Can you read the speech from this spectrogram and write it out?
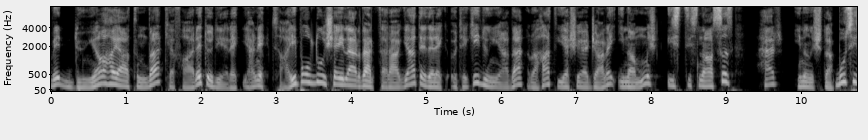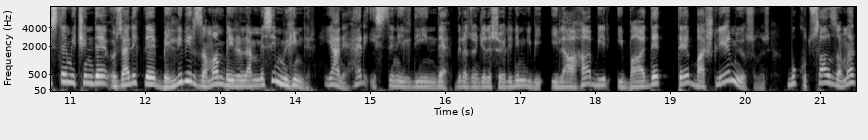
ve dünya hayatında kefaret ödeyerek yani sahip olduğu şeylerden feragat ederek öteki dünyada rahat yaşayacağına inanmış istisnasız her inanışta. Bu sistem içinde özellikle belli bir zaman belirlenmesi mühimdir. Yani her istenildiğinde biraz önce de söylediğim gibi ilaha bir ibadette başlayamıyorsunuz. Bu kutsal zaman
